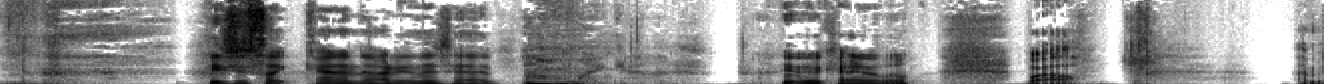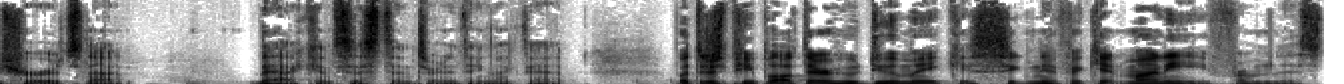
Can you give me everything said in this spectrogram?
He's just like kind of nodding his head, Oh my god. you know, kind of little. Well, I'm sure it's not that consistent or anything like that. But there's people out there who do make significant money from this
